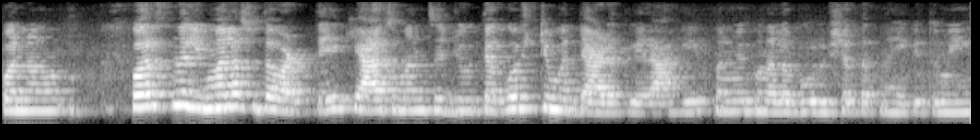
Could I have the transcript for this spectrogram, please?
पण पर्सनली मला सुद्धा वाटते की आजोबांचा जीव त्या गोष्टीमध्ये अडकलेला आहे. पण मी कुणाला बोलू शकत नाही की तुम्ही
